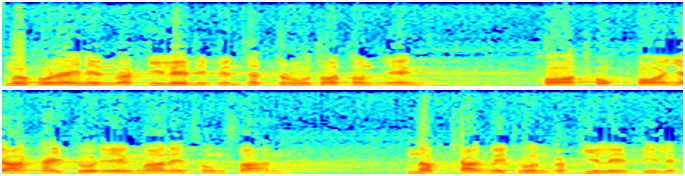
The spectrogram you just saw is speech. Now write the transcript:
เมื่อผู้ใดเห็นว่ากิเลสนี่เป็นศัตรูต่อตนเองก่อทุกข์ก่อยากให้ตัวเองมาในสงสาร นับชาติไม่ทวนกับกิเลสนี่แหละ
